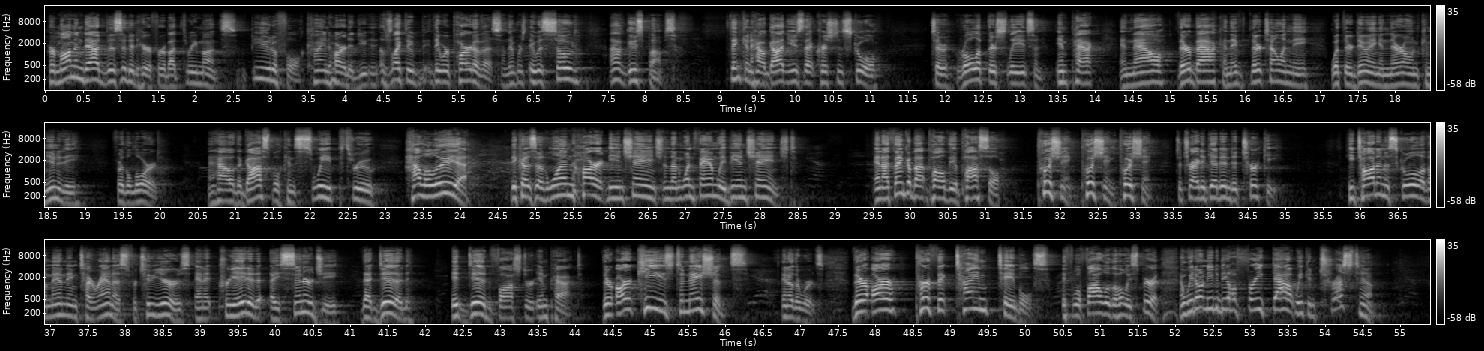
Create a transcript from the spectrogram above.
Her mom and dad visited here for about three months. Beautiful, kind hearted. It was like they, they were part of us. And it was so, I have goosebumps thinking how God used that Christian school to roll up their sleeves and impact. And now they're back and they're telling me what they're doing in their own community for the Lord and how the gospel can sweep through hallelujah because of one heart being changed and then one family being changed. And I think about Paul the Apostle pushing, pushing, pushing to try to get into Turkey. He taught in a school of a man named Tyrannus for two years, and it created a synergy that did, it did foster impact. There are keys to nations, in other words. There are perfect timetables if we'll follow the Holy Spirit. And we don't need to be all freaked out. We can trust Him.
